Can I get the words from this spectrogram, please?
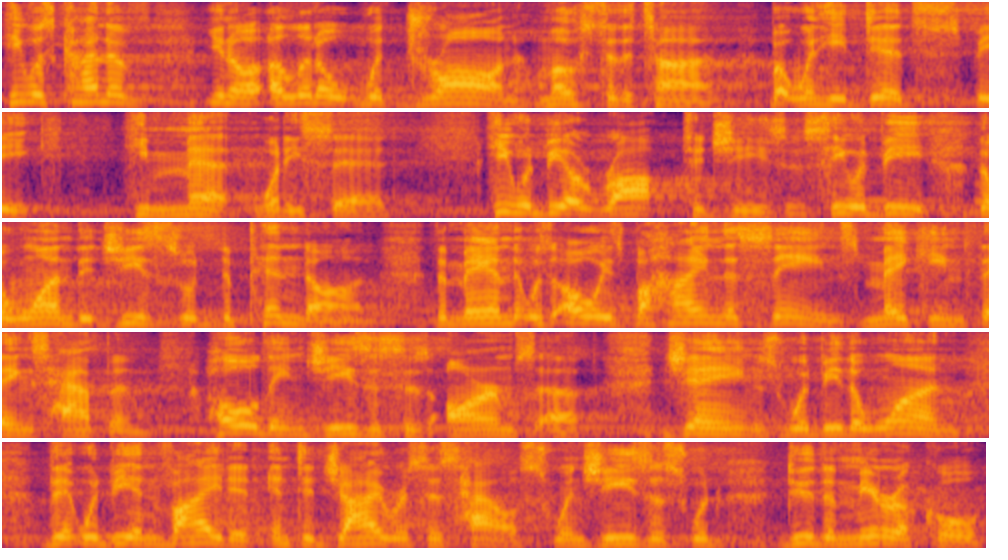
he was kind of, you know, a little withdrawn most of the time. But when he did speak, he meant what he said. He would be a rock to Jesus. He would be the one that Jesus would depend on, the man that was always behind the scenes making things happen, holding Jesus' arms up. James would be the one that would be invited into Jairus' house when Jesus would do the miracle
